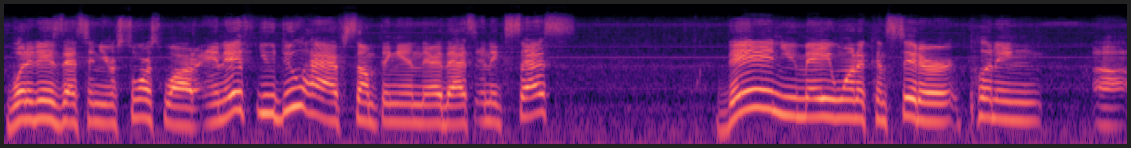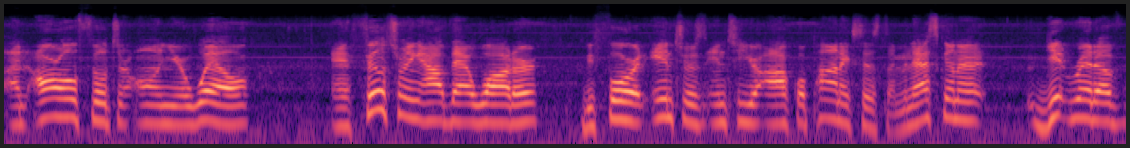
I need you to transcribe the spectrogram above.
what it is that's in your source water. And if you do have something in there that's in excess, then you may want to consider putting uh, an RO filter on your well and filtering out that water before it enters into your aquaponic system. And that's going to get rid of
